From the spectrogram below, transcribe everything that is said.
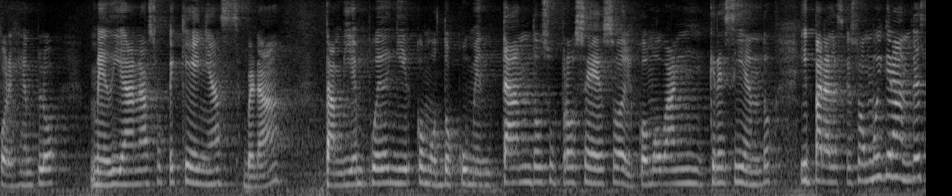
por ejemplo, medianas o pequeñas, ¿verdad? También pueden ir como documentando su proceso, el cómo van creciendo. Y para las que son muy grandes,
